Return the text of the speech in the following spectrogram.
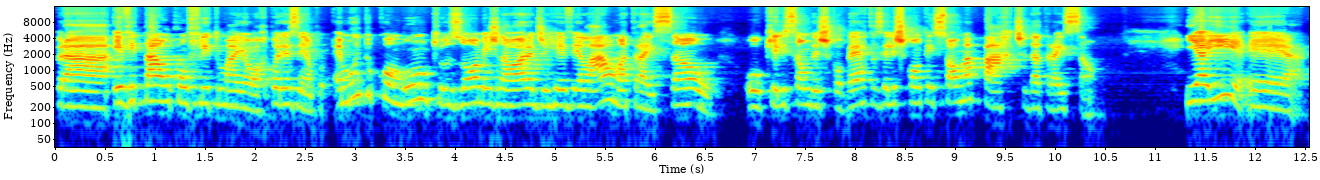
para evitar um conflito maior. Por exemplo, é muito comum que os homens, na hora de revelar uma traição ou que eles são descobertos, eles contem só uma parte da traição. E aí, é,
